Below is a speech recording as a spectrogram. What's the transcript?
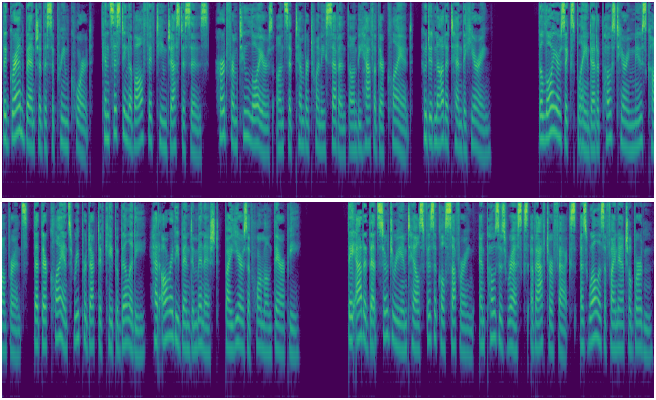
The Grand Bench of the Supreme Court, consisting of all 15 justices, heard from two lawyers on September 27 on behalf of their client, who did not attend the hearing. The lawyers explained at a post hearing news conference that their client's reproductive capability had already been diminished by years of hormone therapy. They added that surgery entails physical suffering and poses risks of aftereffects as well as a financial burden.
